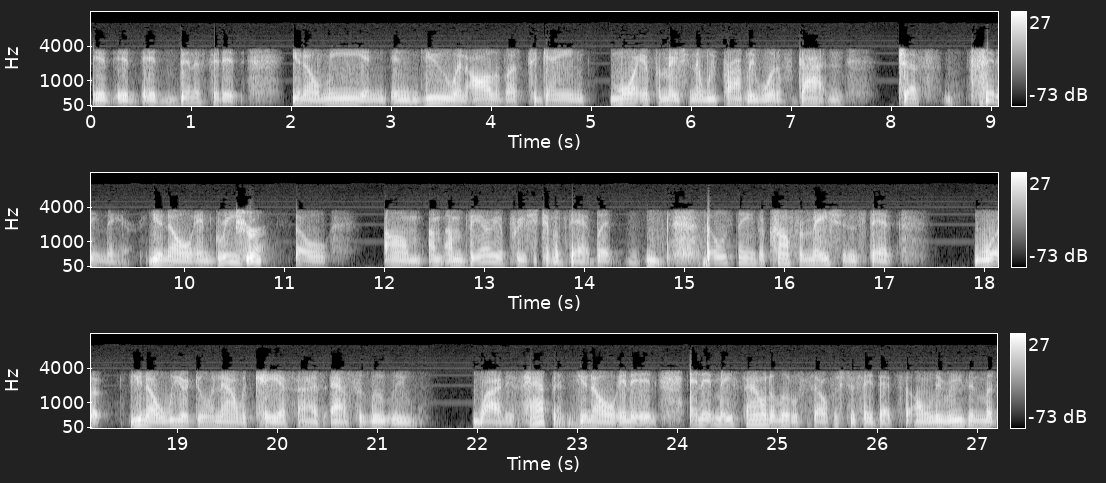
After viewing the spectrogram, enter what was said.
it it it benefited you know me and and you and all of us to gain more information than we probably would have gotten just sitting there, you know, and grieving. Sure. So um, I'm, I'm very appreciative of that. But those things are confirmations that what you know we are doing now with KSI is absolutely why this happened, you know, and it and it may sound a little selfish to say that's the only reason, but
